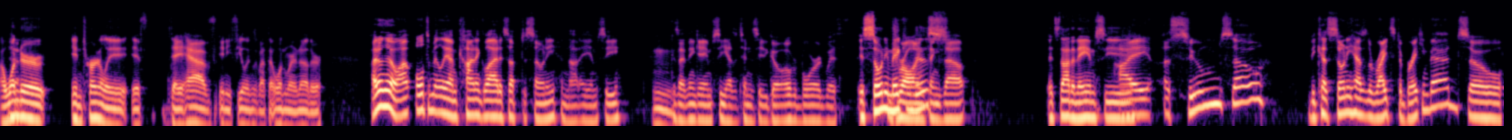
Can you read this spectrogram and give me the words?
I wonder internally if they have any feelings about that one way or another. I don't know. I, ultimately, I'm kind of glad it's up to Sony and not AMC Hmm. because I think AMC has a tendency to go overboard with Is Sony making drawing this? things out. It's not an AMC. I assume so because Sony has the rights to Breaking Bad. So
